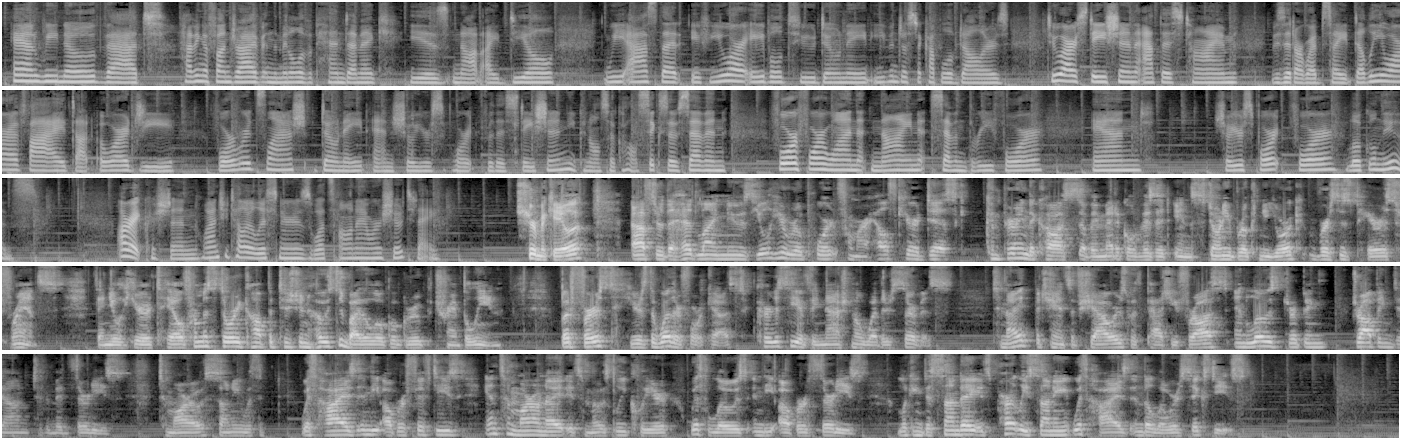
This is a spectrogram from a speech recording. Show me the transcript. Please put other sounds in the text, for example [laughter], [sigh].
And we know that having a fund drive in the middle of a pandemic is not ideal. We ask that if you are able to donate even just a couple of dollars to our station at this time, visit our website, wrfi.org forward slash donate and show your support for this station. You can also call 607 441 9734 and show your support for local news. All right, Christian, why don't you tell our listeners what's on our show today? Sure, Michaela. After the headline news, you'll hear a report from our healthcare desk comparing the costs of a medical visit in Stony Brook, New York versus Paris, France. Then you'll hear a tale from a story competition hosted by the local group Trampoline. But first, here's the weather forecast, courtesy of the National Weather Service. Tonight, a chance of showers with patchy frost and lows dripping, dropping down to the mid 30s. Tomorrow, sunny with with highs in the upper 50s, and tomorrow night it's mostly clear with lows in the upper 30s. Looking to Sunday, it's partly sunny with highs in the lower 60s.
